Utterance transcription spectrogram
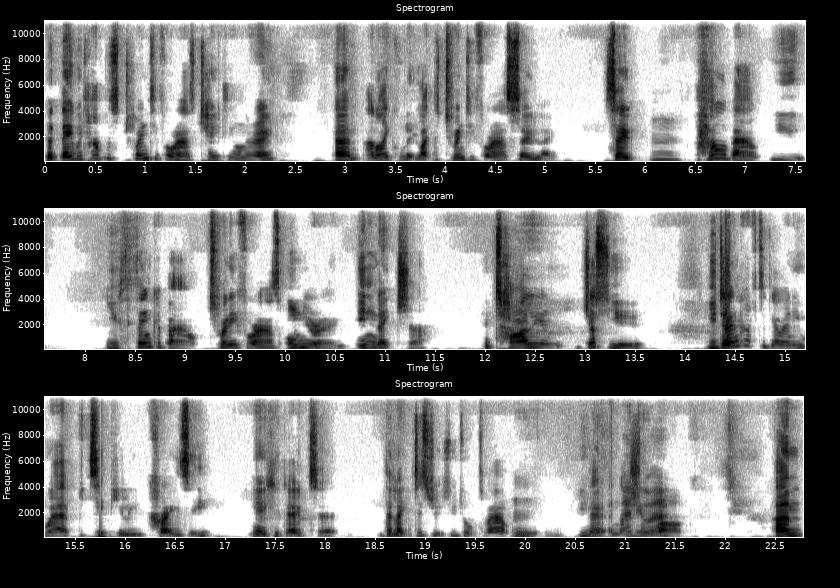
But they would have this 24 hours totally on their own, um, and I call it like the 24 hour solo. So, Mm. how about you? You think about 24 hours on your own in nature, entirely just you. You don't have to go anywhere particularly crazy. You know, you could go to the Lake District we talked about, or you know, a national Anywhere. park. Um,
